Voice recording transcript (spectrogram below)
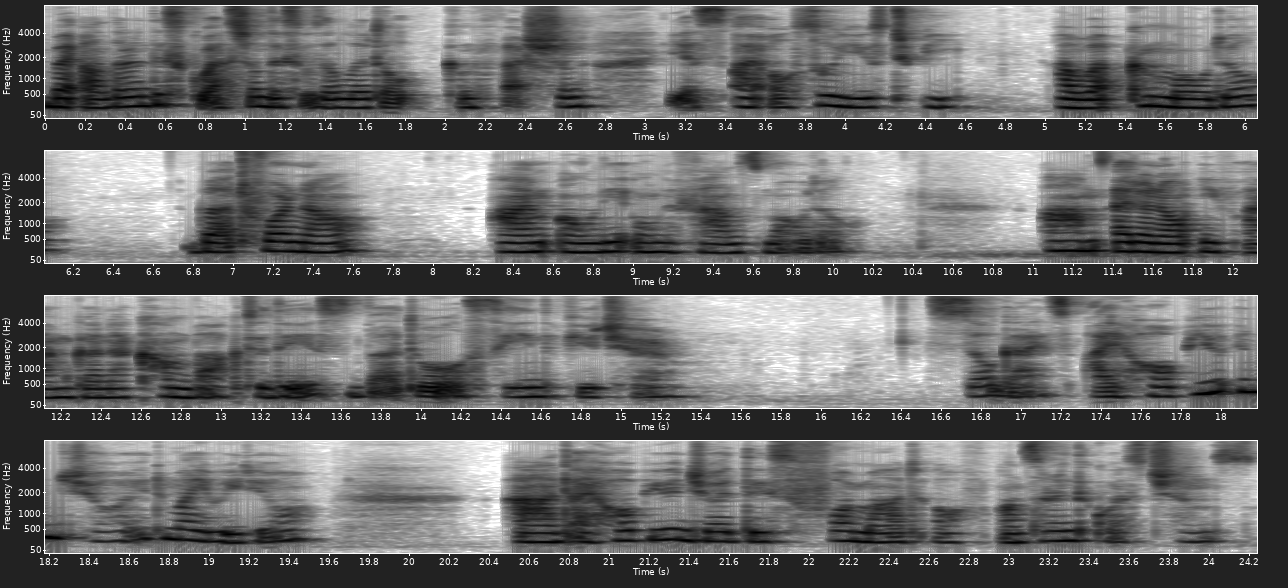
by answering this question, this was a little confession. Yes, I also used to be a webcam model, but for now, I'm only OnlyFans model. Um, I don't know if I'm gonna come back to this, but we'll see in the future. So, guys, I hope you enjoyed my video and I hope you enjoyed this format of answering the questions.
